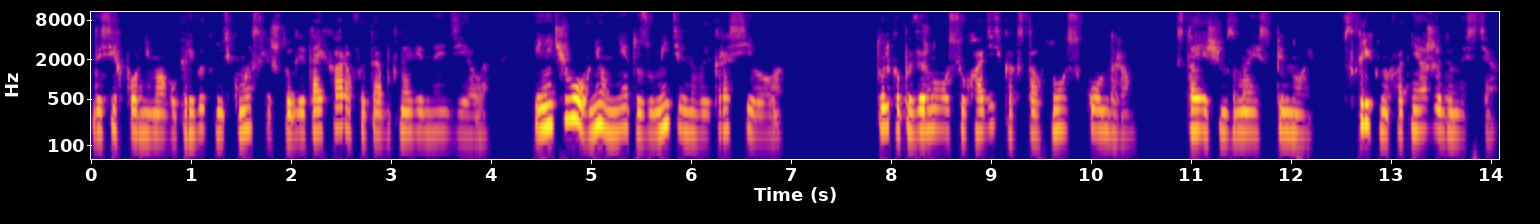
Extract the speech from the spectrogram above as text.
До сих пор не могу привыкнуть к мысли, что для тайхаров это обыкновенное дело, и ничего в нем нет изумительного и красивого. Только повернулась уходить, как столкнулась с кондором, стоящим за моей спиной, вскрикнув от неожиданности.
